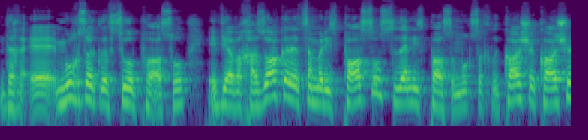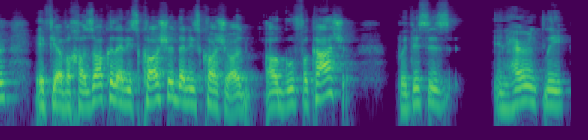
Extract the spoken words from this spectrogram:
Uh, muchzak lefsul pasul. If you have a chazaka that somebody's pasul, so then he's pasul. Muchzak lekasher kosher. If you have a chazaka that he's kosher, then he's kosher. Al gufa kasher. But this is inherently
